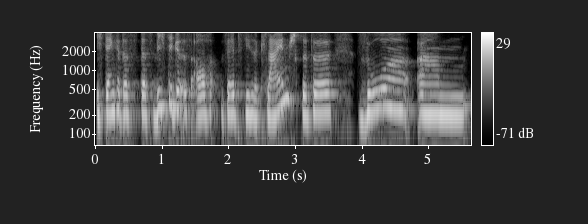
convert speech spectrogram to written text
ich denke, dass das Wichtige ist auch, selbst diese kleinen Schritte so ähm,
